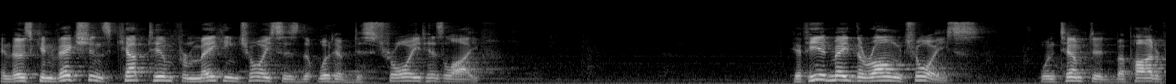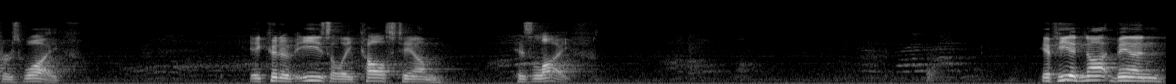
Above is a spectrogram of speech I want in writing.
And those convictions kept him from making choices that would have destroyed his life. If he had made the wrong choice when tempted by Potiphar's wife, it could have easily cost him his life. If he had not been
